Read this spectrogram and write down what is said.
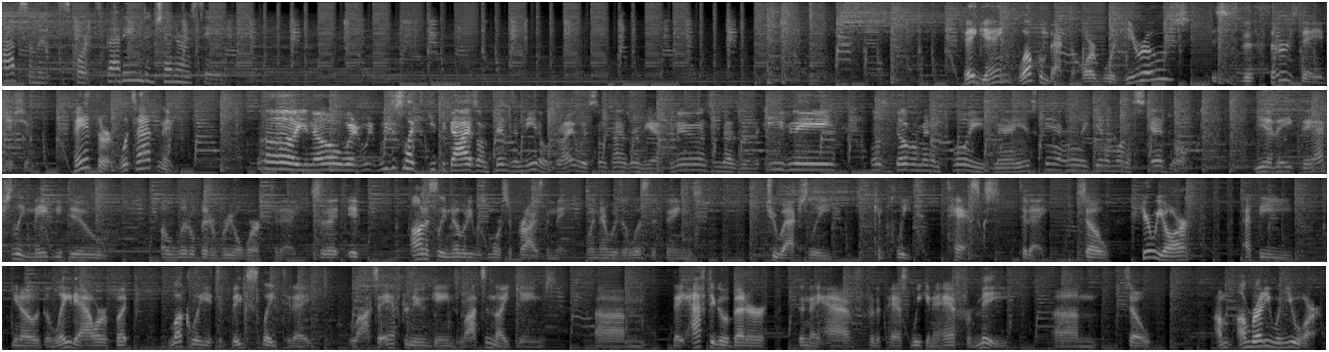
Absolute sports betting degeneracy. Hey gang, welcome back to Hardwood Heroes. This is the Thursday edition. Panther, what's happening? Oh, you know, we we just like to keep the guys on pins and needles, right? With sometimes we're in the afternoon, sometimes we're in the evening. Those government employees, man, you just can't really get them on a schedule. Yeah, they, they actually made me do a little bit of real work today. So it, it honestly nobody was more surprised than me when there was a list of things to actually complete tasks today. So here we are at the you know the late hour, but luckily it's a big slate today. Lots of afternoon games, lots of night games. Um, they have to go better than they have for the past week and a half for me. Um, so I'm, I'm ready when you are.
